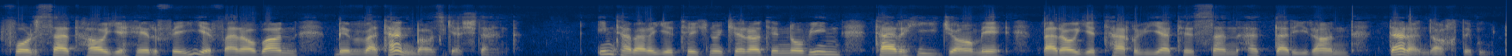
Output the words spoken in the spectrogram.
فرصتهای حرفه‌ای فراوان به وطن بازگشتند. این طبقه تکنوکرات نوین طرحی جامع برای تقویت صنعت در ایران در انداخته بود.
